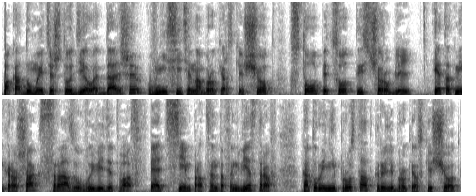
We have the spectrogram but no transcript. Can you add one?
Пока думаете, что делать дальше, внесите на брокерский счет 100-500 тысяч рублей. Этот микрошаг сразу выведет вас в 5-7% инвесторов, которые не просто открыли брокерский счет,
